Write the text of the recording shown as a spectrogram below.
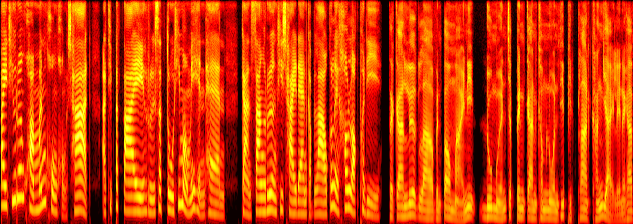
ไปที่เรื่องความมั่นคงของชาติ อธิปไตย หรือศัตรูที่มองไม่เห็นแทน การสร้างเรื่องที่ชายแดนกับลาวก็เลยเข้าล็อกพอดี แต่การเลือกลาวเป็นเป้าหมายนี่ดูเหมือนจะเป็นการคำนวณที่ผิดพลาดครั้งใหญ่เลยนะครับ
